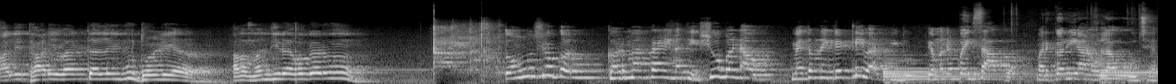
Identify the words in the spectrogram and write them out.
ખાલી થાળી વાટતા લઈ હું ધોળી આવ્યો. આમાં મંજીરા વગાડું તો હું શું કરું? ઘરમાં કાંઈ નથી. શું બનાવું? મેં તમને કેટલી વાર કીધું કે મને પૈસા આપો. મારે કરિયાણું લાવવું છે.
